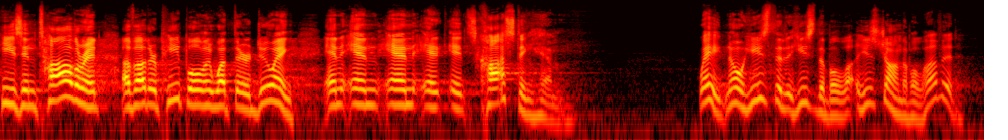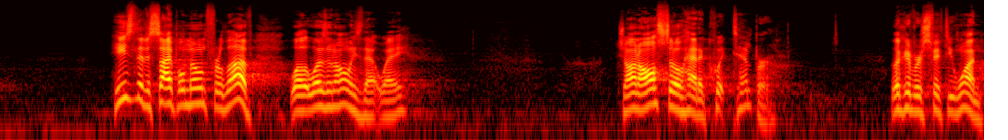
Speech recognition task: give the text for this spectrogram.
He's intolerant of other people and what they're doing. And, and, and it, it's costing him. Wait, no, he's, the, he's, the, he's John the Beloved. He's the disciple known for love. Well, it wasn't always that way. John also had a quick temper. Look at verse 51. It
